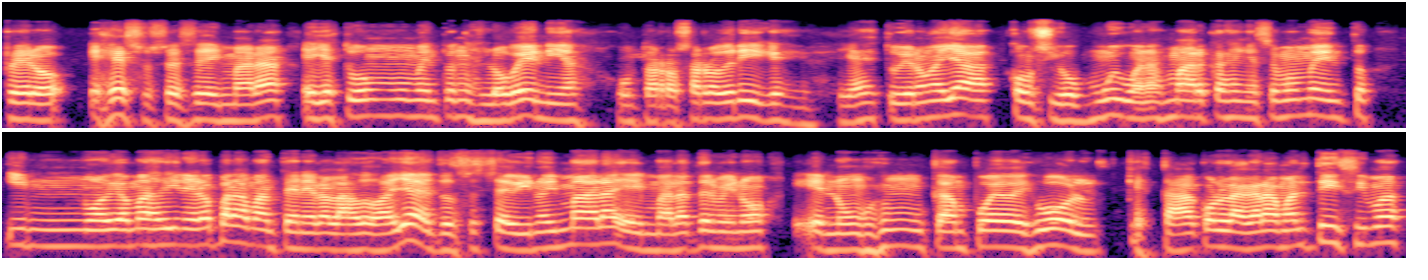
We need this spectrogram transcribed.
pero es eso, o sea, Aymara, ella estuvo un momento en Eslovenia junto a Rosa Rodríguez, ellas estuvieron allá, consiguió muy buenas marcas en ese momento y no había más dinero para mantener a las dos allá, entonces se vino Aymara y Aymara terminó en un campo de béisbol que estaba con la grama altísima,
